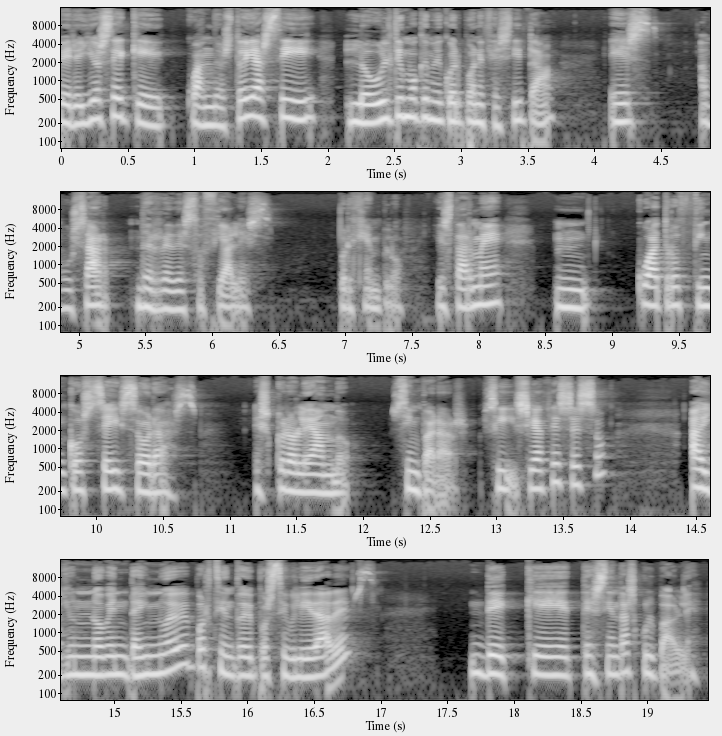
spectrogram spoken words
pero yo sé que cuando estoy así, lo último que mi cuerpo necesita es abusar de redes sociales, por ejemplo, y estarme mm, cuatro, cinco, seis horas scrolleando sin parar. Sí, si haces eso, hay un 99% de posibilidades de que te sientas culpable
